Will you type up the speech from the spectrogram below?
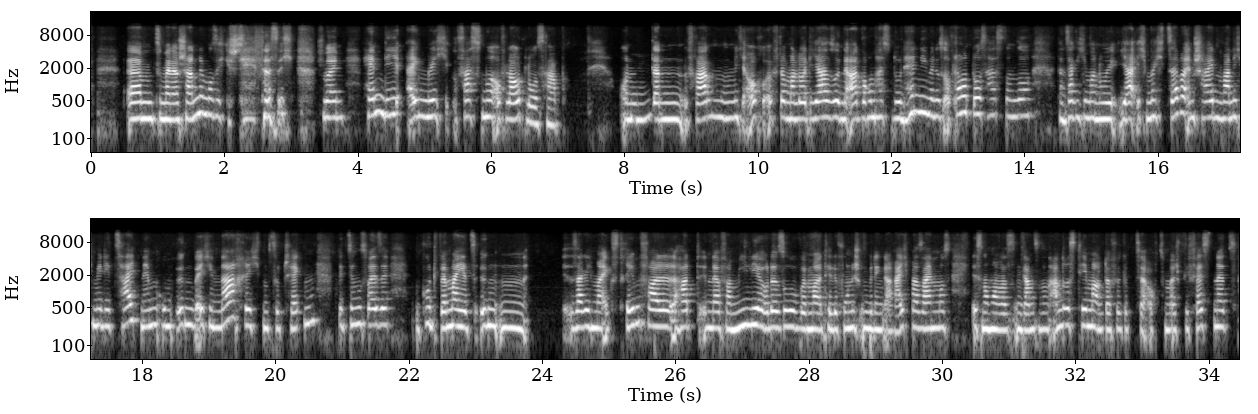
ähm, zu meiner Schande muss ich gestehen, dass ich mein Handy eigentlich fast nur auf lautlos habe. Und mhm. dann fragen mich auch öfter mal Leute, ja, so in der Art, warum hast du ein Handy, wenn du es auf lautlos hast und so. Dann sage ich immer nur, ja, ich möchte selber entscheiden, wann ich mir die Zeit nehme, um irgendwelche Nachrichten zu checken. Beziehungsweise, gut, wenn man jetzt irgendeinen, sage ich mal, Extremfall hat in der Familie oder so, wenn man telefonisch unbedingt erreichbar sein muss, ist nochmal was ein ganz ein anderes Thema. Und dafür gibt es ja auch zum Beispiel Festnetz.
